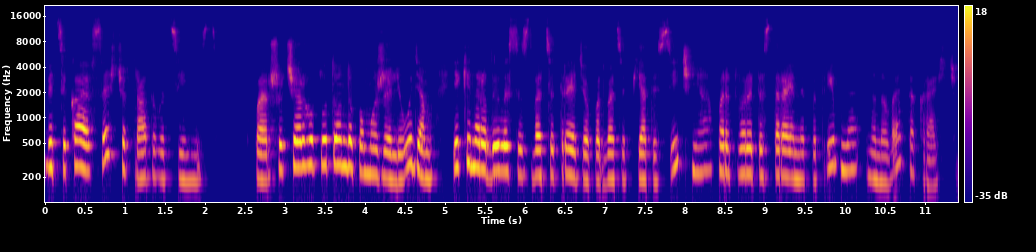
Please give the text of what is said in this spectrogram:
відсікає все, що втратило цінність. В першу чергу Плутон допоможе людям, які народилися з 23 по 25 січня, перетворити старе і непотрібне на нове та краще.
